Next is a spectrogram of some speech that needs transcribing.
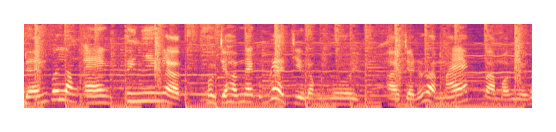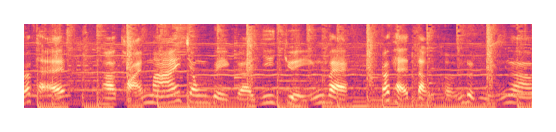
đến với Long An. Tuy nhiên là bầu trời hôm nay cũng rất là chiều lòng người à, trời rất là mát và mọi người có thể à, thoải mái trong việc à, di chuyển và có thể tận hưởng được những à,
